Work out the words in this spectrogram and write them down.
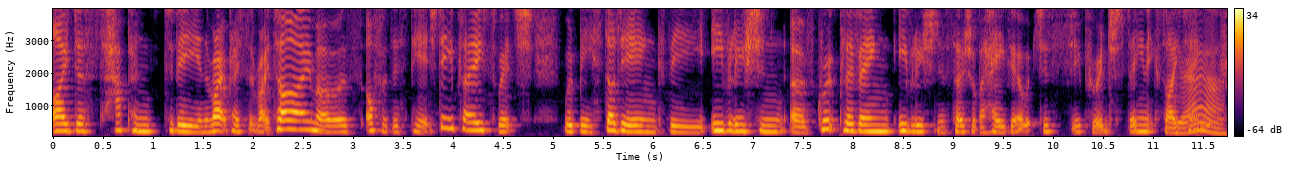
I just happened to be in the right place at the right time. I was offered this PhD place, which would be studying the evolution of group living, evolution of social behaviour, which is super interesting and exciting. Yeah.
